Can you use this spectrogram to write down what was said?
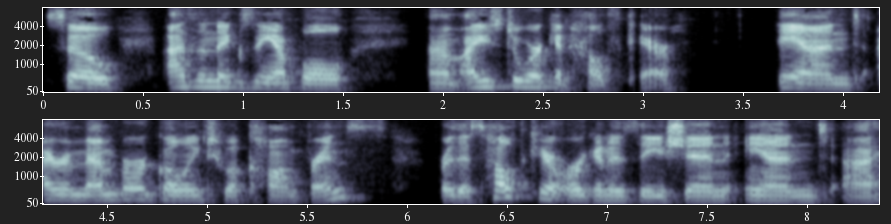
So, as an example, um, I used to work in healthcare. And I remember going to a conference for this healthcare organization, and uh,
